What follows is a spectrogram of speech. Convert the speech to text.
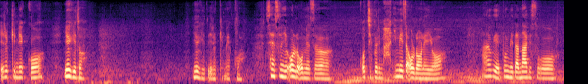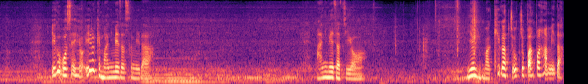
이렇게 맺고 여기도 여기도 이렇게 맺고 새순이 올라오면서 꽃이 그리 많이 맺어 올라오네요. 아이고 예쁩니다. 나비수국. 이거 보세요. 이렇게 많이 맺었습니다. 많이 맺었지요. 여기 막 키가 쭉쭉 빵빵합니다.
